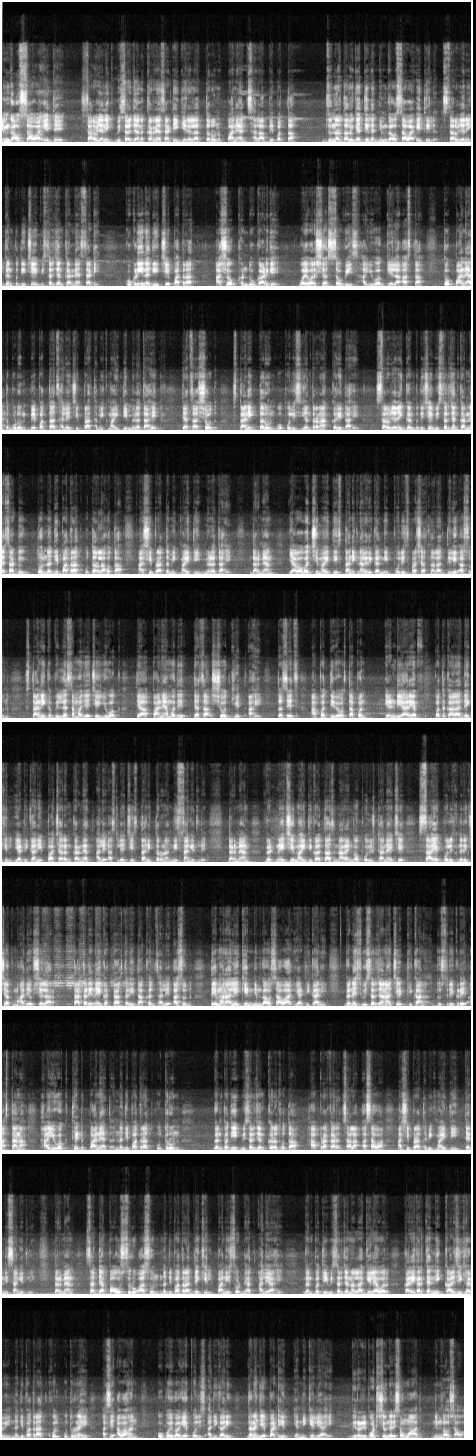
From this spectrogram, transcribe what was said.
निमगाव सावा येथे सार्वजनिक विसर्जन करण्यासाठी गेलेला तरुण पाण्यात झाला बेपत्ता. जुन्नर तालुक्यातील निमगाव सावा येथील सार्वजनिक गणपतीचे विसर्जन करण्यासाठी कुकडी नदीचे पात्रात अशोक खंडू गाडगे वयवर्ष सव्वीस हा युवक गेला असता तो पाण्यात बुडून बेपत्ता झाल्याची प्राथमिक माहिती मिळत आहे. त्याचा शोध स्थानिक तरुण व पोलीस यंत्रणा करीत आहे. सार्वजनिक गणपतीचे विसर्जन करण्यासाठी तो नदी पात्रात उतरला होता अशी प्राथमिक माहिती मिळत आहे. दरम्यान याबाबतची माहिती स्थानिक नागरिकांनी पोलीस प्रशासनाला दिली असून स्थानिक भिल्ल समाजाचे युवक त्या पाण्यामध्ये त्याचा शोध घेत आहे. तसेच आपत्ती व्यवस्थापन एन डी आर एफ पथकाला देखील या ठिकाणी पाचारण करण्यात आले असल्याची स्थानिक तरुणांनी सांगितले. दरम्यान घटनेची माहिती कळताच नारायणगाव पोलीस ठाण्याचे सहाय्यक पोलीस निरीक्षक महादेव शेलार तातडीने घटनास्थळी दाखल झाले असून ते म्हणाले की निमगाव सावा या ठिकाणी गणेश विसर्जनाचे ठिकाण दुसरीकडे असताना हा युवक थेट पाण्यात नदीपात्रात उतरून गणपती विसर्जन करत होता हा प्रकार झाला असावा अशी प्राथमिक माहिती त्यांनी सांगितली. दरम्यान सध्या पाऊस सुरू असून नदीपात्रात देखील पाणी सोडण्यात आले आहे. गणपती विसर्जनाला गेल्यावर कार्यकर्त्यांनी काळजी घ्यावी नदीपात्रात खोल उतरू नये असे आवाहन उपविभागीय पोलीस अधिकारी धनंजय पाटील यांनी केले आहे. ब्युरो रिपोर्ट शिवनेरी संवाद निमगाव सावा.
